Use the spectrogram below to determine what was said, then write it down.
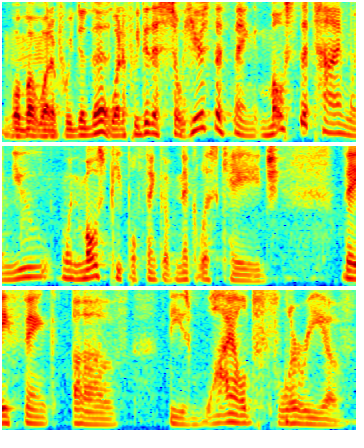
well, but what if we did this? What if we did this? So here's the thing: most of the time, when you when most people think of Nicolas Cage, they think of these wild flurry of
